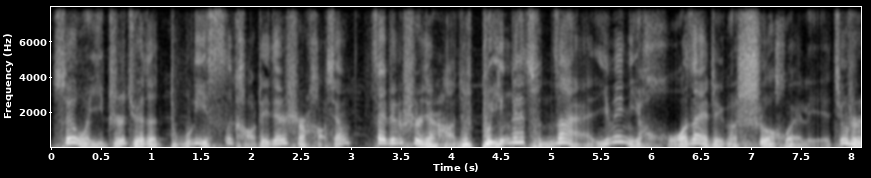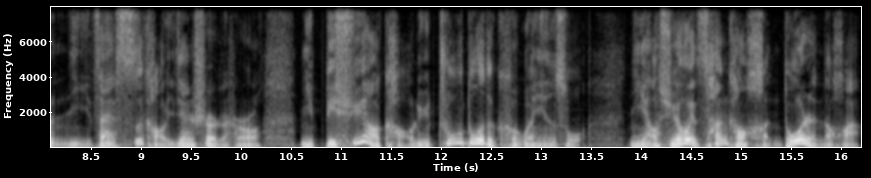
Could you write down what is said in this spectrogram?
所以我一直觉得独立思考这件事儿，好像在这个世界上就不应该存在，因为你活在这个社会里，就是你在思考一件事儿的时候，你必须要考虑诸多的客观因素。你要学会参考很多人的话，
